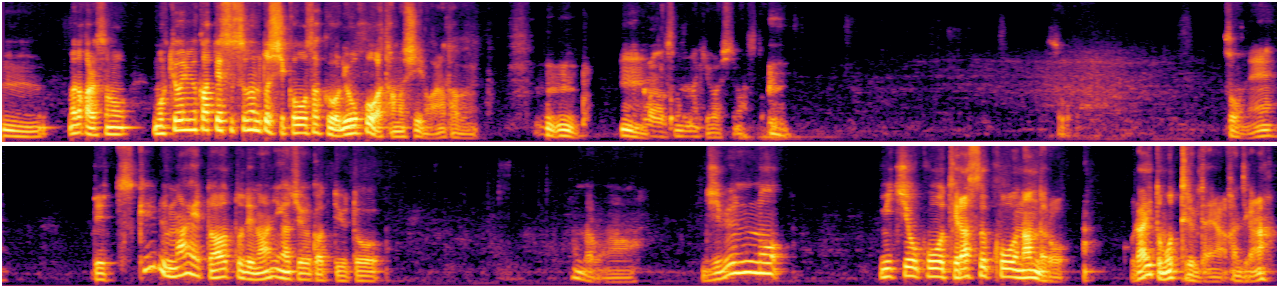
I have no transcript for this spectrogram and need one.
うん。まあだからその目標に向かって進むのと試行錯誤両方が楽しいのかな、多分。うんうんうんそんな気がしてますと。そうね。そうね。で、つける前と後で何が違うかっていうと、なんだろうな。自分の道をこう照らす、こう、なんだろう。ライト持ってるみたいな感じかな。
